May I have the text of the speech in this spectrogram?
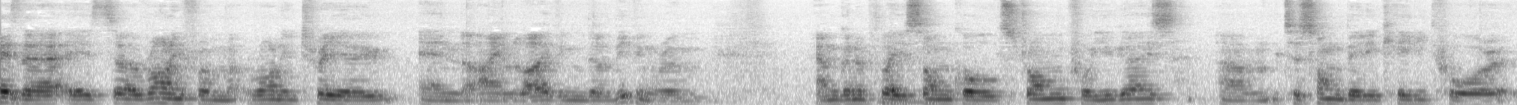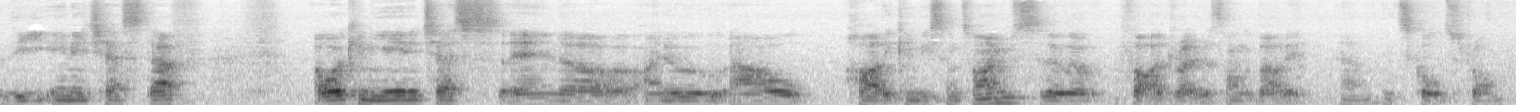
Hey there, it's uh, Rony from Ronnie Trio and I'm live in the living room. I'm gonna play a song called Strong for you guys. Um, it's a song dedicated for the NHS staff. I work in the NHS and uh, I know how hard it can be sometimes, so I thought I'd write a song about it. Um, it's called Strong.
